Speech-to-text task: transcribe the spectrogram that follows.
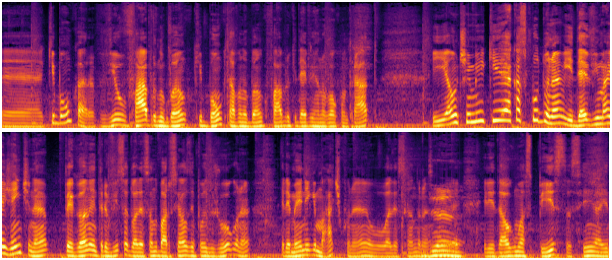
é, que bom, cara. Viu o Fabro no banco, que bom que tava no banco, o Fabro que deve renovar o contrato. E é um time que é cascudo, né? E deve vir mais gente, né? Pegando a entrevista do Alessandro Barcelos depois do jogo, né? Ele é meio enigmático, né? O Alessandro, né? Ele, ele, dá algumas pistas, assim, aí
